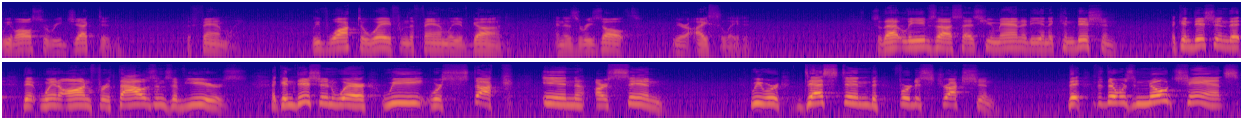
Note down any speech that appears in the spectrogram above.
we've also rejected the family. We've walked away from the family of God. And as a result, we are isolated. So that leaves us as humanity in a condition, a condition that, that went on for thousands of years, a condition where we were stuck in our sin we were destined for destruction. That, that there was no chance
